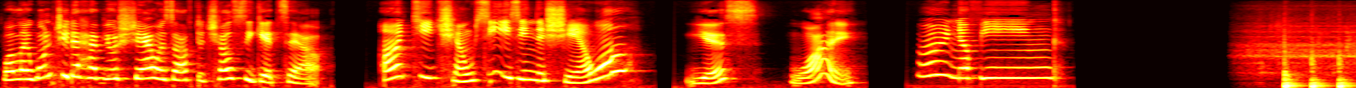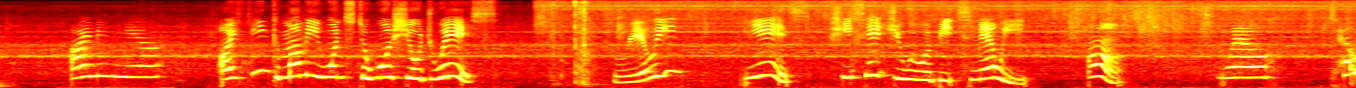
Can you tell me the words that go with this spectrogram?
well, I want you to have your showers after Chelsea gets out. Auntie Chelsea is in the shower? Yes. Why? Oh, nothing. I'm in here. I think Mummy wants to wash your dress. Really? Yes, she said you were a bit smelly. Oh. Well, tell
